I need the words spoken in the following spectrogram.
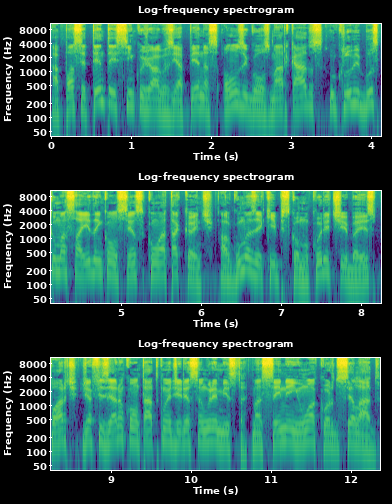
após 75 jogos e apenas 11 gols marcados, o clube busca uma saída em consenso com o atacante. Algumas equipes como Curitiba e Sport já fizeram contato com a direção gremista, mas sem nenhum acordo selado.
